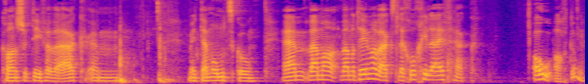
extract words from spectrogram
konstruktiver Weg, ähm, mit dem umzugehen. Ähm, wenn, wir, wenn wir Thema wechseln, Küche-Lifehack. Oh, Achtung.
